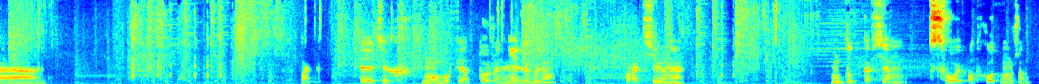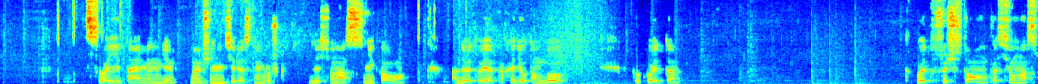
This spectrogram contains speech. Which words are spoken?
Да. Так, этих мобов я тоже не люблю. Противные. Ну, тут ко всем свой подход нужен. Свои тайминги. Очень интересная игрушка. Здесь у нас никого. А до этого я проходил, там был какой-то какое-то существо, он просил нас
